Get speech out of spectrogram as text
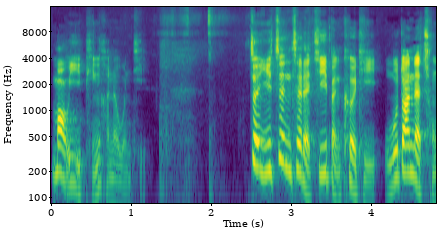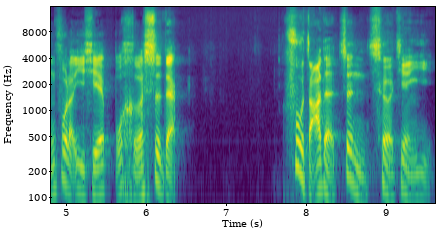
贸易平衡的问题。这一政策的基本课题无端的重复了一些不合适的、复杂的政策建议。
